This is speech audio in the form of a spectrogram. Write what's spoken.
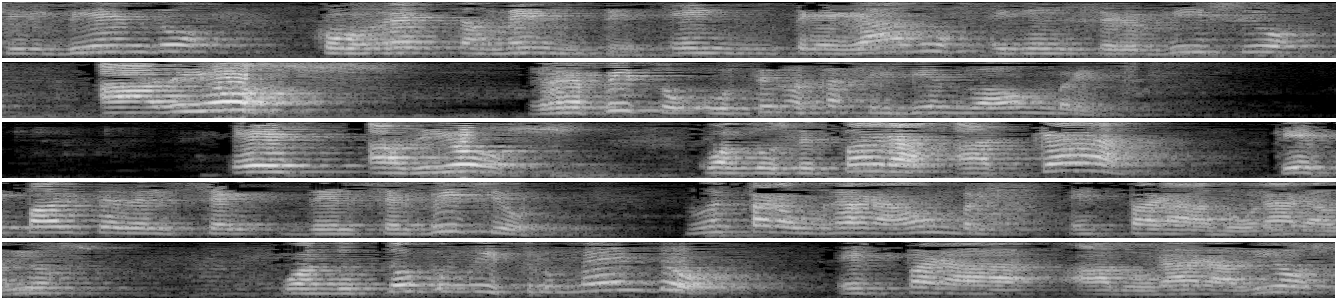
sirviendo correctamente, entregados en el servicio a Dios. Repito, usted no está sirviendo a hombres, es a Dios. Cuando se para acá, que es parte del, del servicio, no es para honrar a hombres, es para adorar a Dios. Cuando toca un instrumento, es para adorar a Dios.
